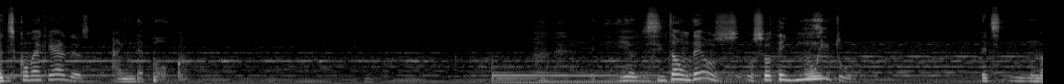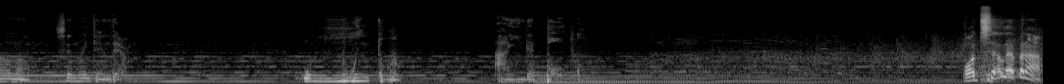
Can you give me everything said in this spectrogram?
Eu disse: Como é que é, Deus? Ainda é pouco. E eu disse: Então, Deus, o Senhor tem muito. Ele disse: Não, não, você não entendeu. O muito ainda é pouco. Pode celebrar.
